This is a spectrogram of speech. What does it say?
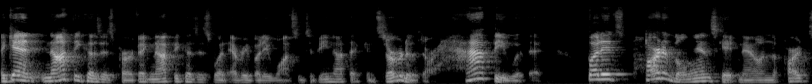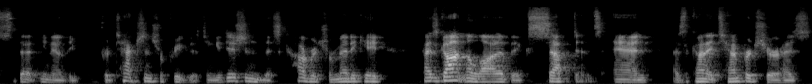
Again, not because it's perfect, not because it's what everybody wants it to be, not that conservatives are happy with it, but it's part of the landscape now and the parts that you know the protections for pre-existing conditions this coverage for medicaid has gotten a lot of acceptance and as the kind of temperature has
